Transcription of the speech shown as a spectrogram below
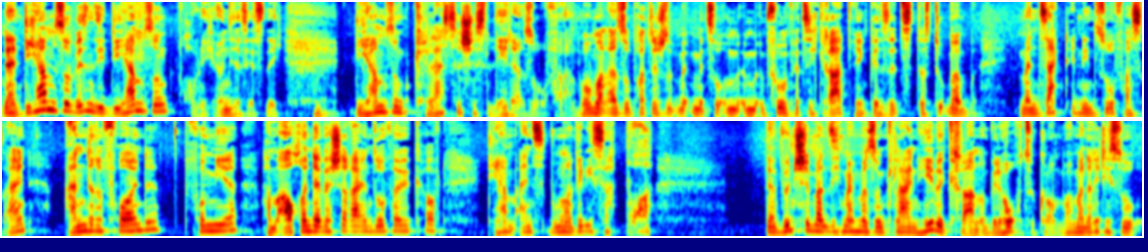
Nein, die haben so, wissen Sie, die haben so ein, hoffentlich hören Sie das jetzt nicht, die haben so ein klassisches Ledersofa, wo man also praktisch mit, mit so im, im 45 Grad Winkel sitzt. Das tut man, man sackt in den Sofas ein. Andere Freunde von mir haben auch in der Wäscherei ein Sofa gekauft. Die haben eins, wo man wirklich sagt, boah, da wünschte man sich manchmal so einen kleinen Hebekran, um wieder hochzukommen, weil man da richtig so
